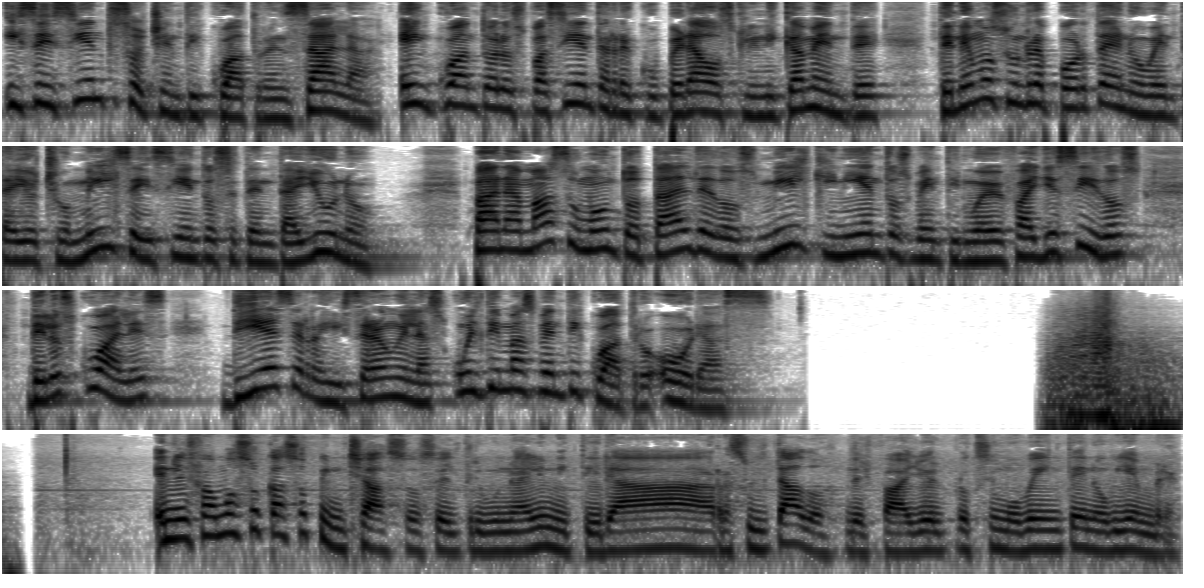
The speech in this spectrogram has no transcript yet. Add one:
y 684 en sala. En cuanto a los pacientes recuperados clínicamente, tenemos un reporte de 98.671. Panamá sumó un total de 2.529 fallecidos, de los cuales 10 se registraron en las últimas 24 horas. En el famoso caso Pinchazos, el tribunal emitirá resultados del fallo el próximo 20 de noviembre.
